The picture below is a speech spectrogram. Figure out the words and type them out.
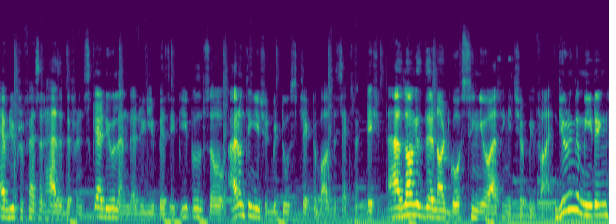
every professor has a different schedule and they're really busy people, so I don't think you should be too strict about this expectation. As long as they're not ghosting you, I think it should be fine. During the meeting,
